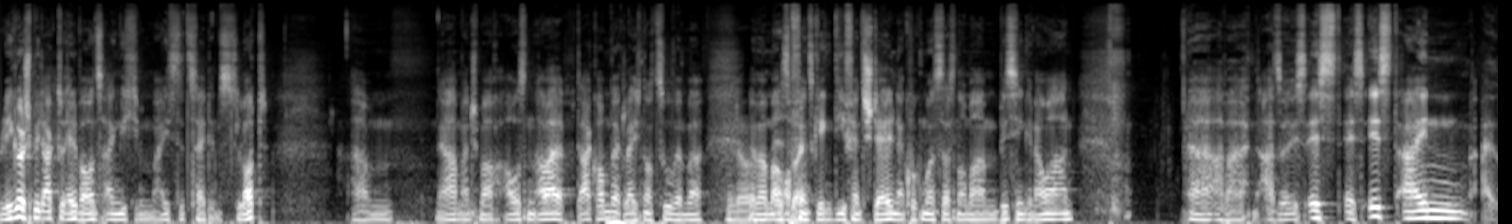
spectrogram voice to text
Rigo spielt aktuell bei uns eigentlich die meiste Zeit im Slot. Ähm, ja, manchmal auch außen, aber da kommen wir gleich noch zu, wenn wir, genau. wenn wir mal Offense gegen Defense stellen, dann gucken wir uns das nochmal ein bisschen genauer an. Äh, aber also es ist, es ist ein, also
